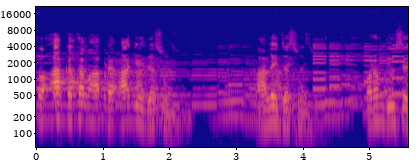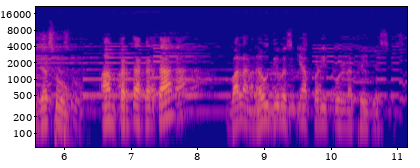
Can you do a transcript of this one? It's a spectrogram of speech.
તો આ કથામાં આપણે આજે જશું. કાલે જશું. પરમ દિવસે જશું. આમ કરતા કરતા વાલા નવ દિવસ ક્યાં પરિપૂર્ણ થઈ જશે?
